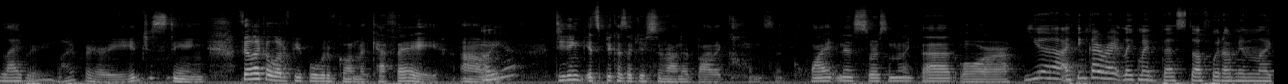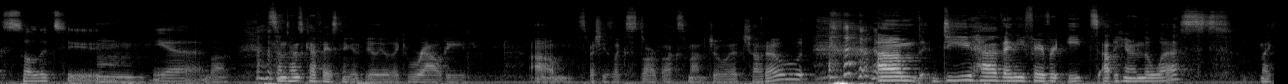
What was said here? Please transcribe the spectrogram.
Library. Library, interesting. I feel like a lot of people would have gone with cafe. Um, oh yeah. do you think it's because like you're surrounded by like constant quietness or something like that, or Yeah, I think I write like my best stuff when I'm in like solitude. mm, Yeah. love? Sometimes cafes can get really like rowdy. Um, especially like Starbucks, Mount Druitt, shout out. um, do you have any favorite eats out here in the West? Like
